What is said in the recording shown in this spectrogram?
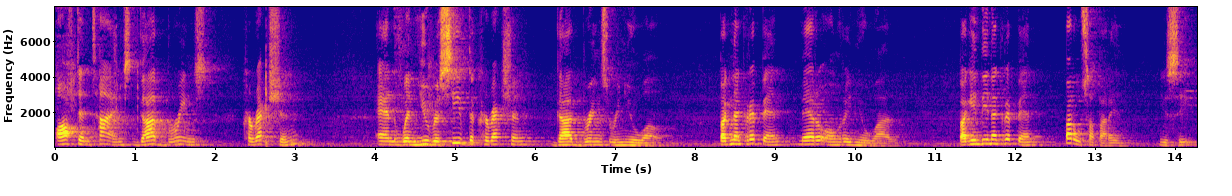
Oftentimes, God brings correction, and when you receive the correction, God brings renewal. Pag nagrepent, merong renewal. Pag hindi nagrepent, parusa pa rin. You see?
